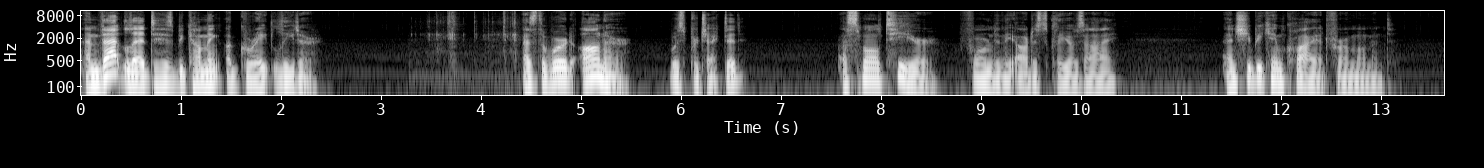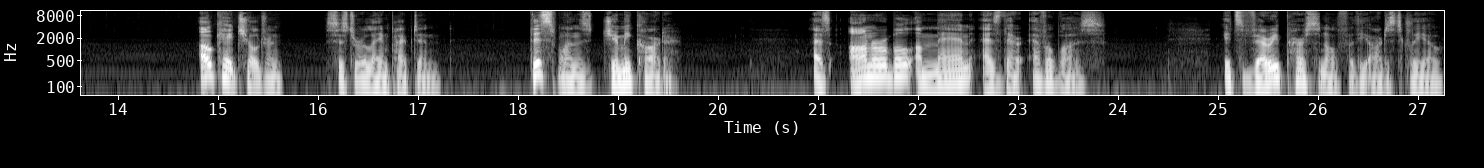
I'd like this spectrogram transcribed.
and that led to his becoming a great leader. As the word honor was projected, a small tear formed in the artist Cleo's eye, and she became quiet for a moment. Okay, children, Sister Elaine piped in. This one's Jimmy Carter as honorable a man as there ever was. It's very personal for the artist Cleo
